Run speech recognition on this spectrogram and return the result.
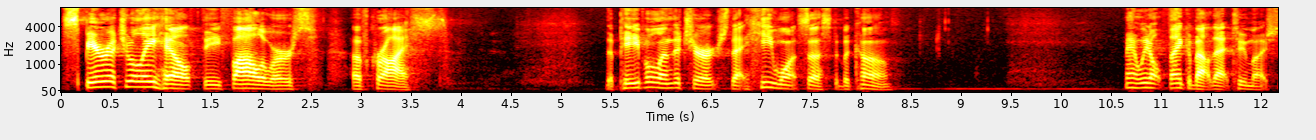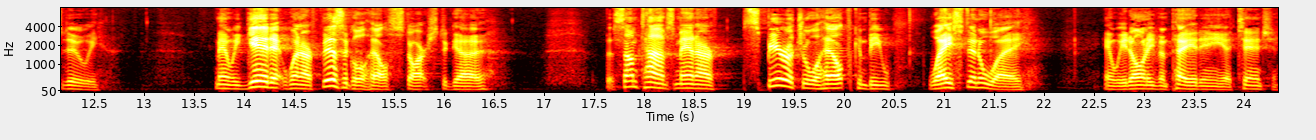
spiritually healthy followers of Christ. The people in the church that He wants us to become. Man, we don't think about that too much, do we? Man, we get it when our physical health starts to go. But sometimes, man, our spiritual health can be wasting away and we don't even pay it any attention.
